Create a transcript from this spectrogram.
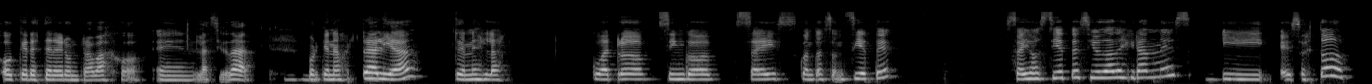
o quieres tener un trabajo en la ciudad. Porque en Australia tienes las cuatro, cinco, seis, ¿cuántas son? Siete, seis o siete ciudades grandes y eso es todo.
